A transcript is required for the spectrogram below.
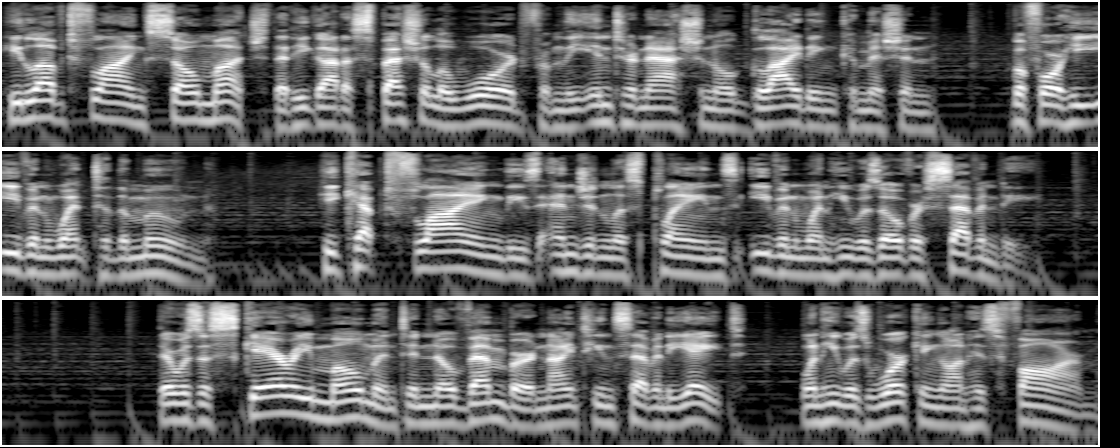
He loved flying so much that he got a special award from the International Gliding Commission before he even went to the moon. He kept flying these engineless planes even when he was over 70. There was a scary moment in November 1978 when he was working on his farm.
